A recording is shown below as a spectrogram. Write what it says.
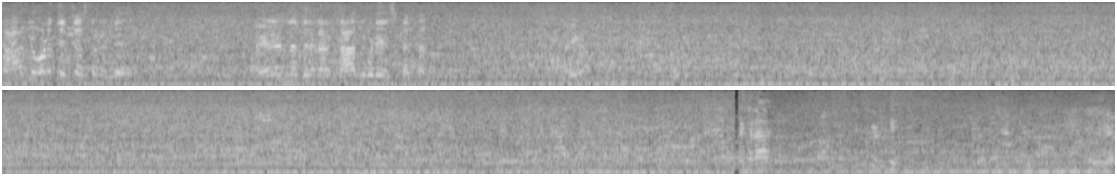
కార్లు కూడా తెచ్చేస్తారండి. ఐలాండ్లో తిరగడానికి కార్లు కూడా వేసుకెళ్తారు అయ్యో ఎక్కడ ఇదిగో.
